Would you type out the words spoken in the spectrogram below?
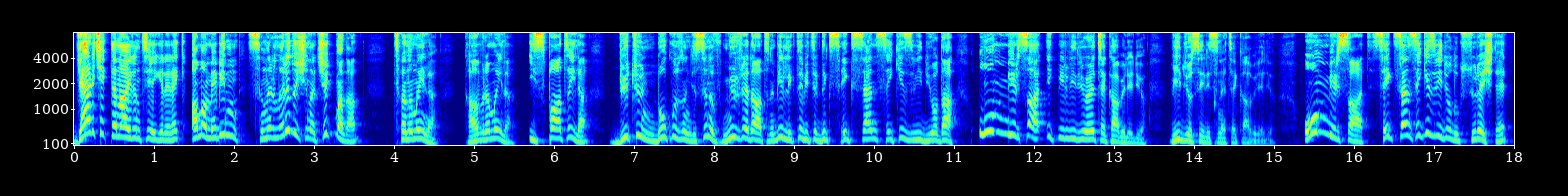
gerçekten ayrıntıya girerek ama MEB'in sınırları dışına çıkmadan tanımıyla, kavramıyla, ispatıyla bütün 9. sınıf müfredatını birlikte bitirdik. 88 videoda 11 saatlik bir videoya tekabül ediyor. Video serisine tekabül ediyor. 11 saat 88 videoluk süreçte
